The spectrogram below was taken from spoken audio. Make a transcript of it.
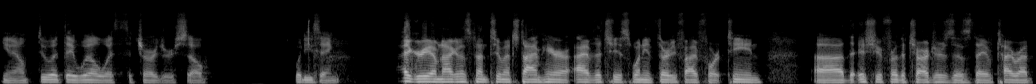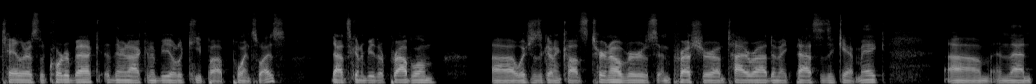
you know, do what they will with the Chargers. So what do you think? I agree. I'm not going to spend too much time here. I have the Chiefs winning 35 14. Uh, the issue for the Chargers is they have Tyrod Taylor as the quarterback, and they're not going to be able to keep up points wise. that's going to be their problem, uh, which is going to cause turnovers and pressure on Tyrod to make passes he can't make. Um, and then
